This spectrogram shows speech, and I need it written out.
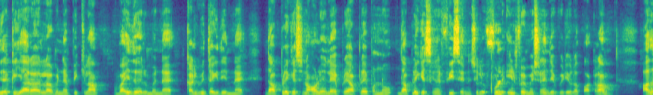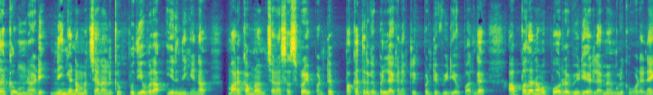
இதற்கு யார் யாரெல்லாம் விண்ணப்பிக்கலாம்? வயது வரும் என்ன? கல்வி தகுதி என்ன? இந்த அப்ளிகேஷன் ஆன்லைனில் எப்படி அப்ளை பண்ணணும்? இந்த அப்ளிகேஷன் ஃபீஸ் என்ன சொல்லி ஃபுல் இன்ஃபர்மேஷன் இந்த வீடியோவில் பார்க்கலாம். அதற்கு முன்னாடி நீங்கள் நம்ம சேனலுக்கு புதியவராக இருந்தீங்கன்னா மறக்காமல் நம்ம சேனல் சப்ஸ்கிரைப் பண்ணிட்டு பக்கத்தில் இருக்க பெல் ஐக்கனை கிளிக் பண்ணிட்டு வீடியோ பாருங்கள் அப்போ தான் நம்ம போடுற வீடியோ எல்லாமே உங்களுக்கு உடனே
